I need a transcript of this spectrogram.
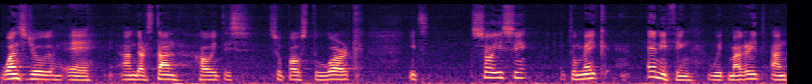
once you uh, understand how it is supposed to work, it's so easy to make anything with Magritte. And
